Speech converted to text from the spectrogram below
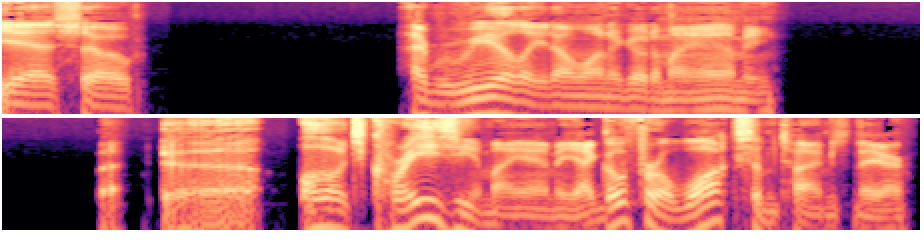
yeah, so I really don't want to go to Miami. But, uh, although it's crazy in Miami, I go for a walk sometimes there.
